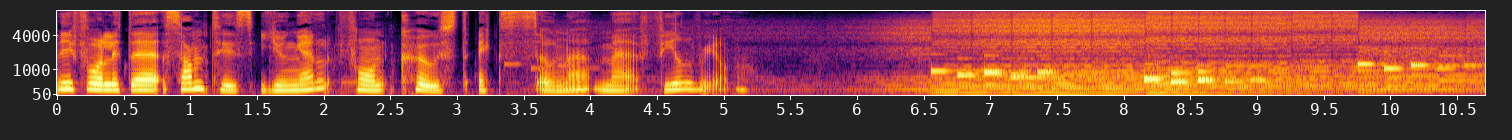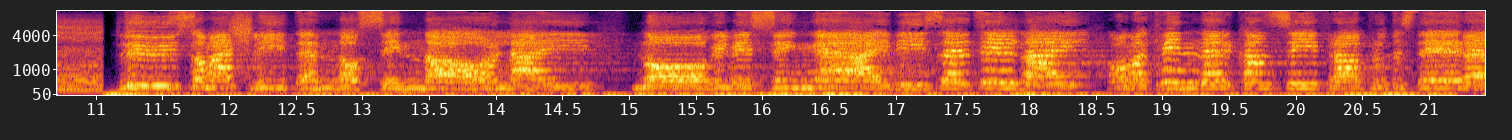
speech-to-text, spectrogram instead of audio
vi får lite eh, samtidsdjungel från Coast X Zone med Feel Real. Sliten og sinna og lei. Nå vil vi synge ei vise til deg om at kvinner kan si fra, protestere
